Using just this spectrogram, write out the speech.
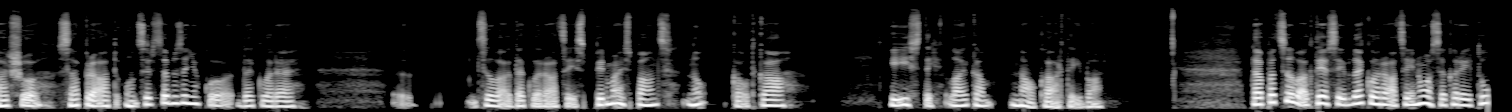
ar šo saprātu un sirdsapziņu, ko deklarē eh, cilvēku deklarācijas pirmais pants, nu, kaut kā īsti laikam nav kārtībā. Tāpat cilvēku tiesību deklarācija nosaka arī to,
